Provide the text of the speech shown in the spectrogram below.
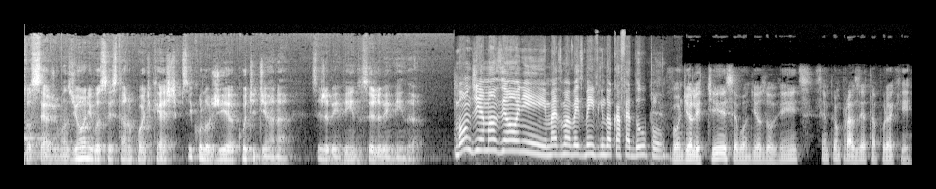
sou Sérgio Manzioni e você está no podcast Psicologia Cotidiana. Seja bem-vindo, seja bem-vinda. Bom dia, Manzioni! Mais uma vez bem-vindo ao Café Duplo. Bom dia, Letícia. Bom dia aos ouvintes. Sempre um prazer estar por aqui.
